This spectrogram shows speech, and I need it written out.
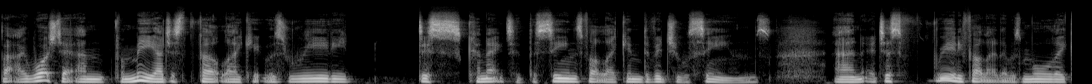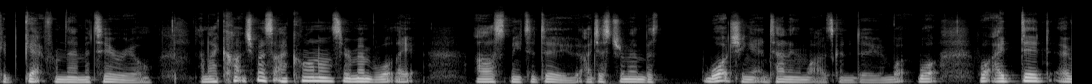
But I watched it, and for me, I just felt like it was really disconnected. The scenes felt like individual scenes, and it just really felt like there was more they could get from their material. And I can't, I can't honestly remember what they asked me to do. I just remember watching it and telling them what I was going to do. And what what what I did uh,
